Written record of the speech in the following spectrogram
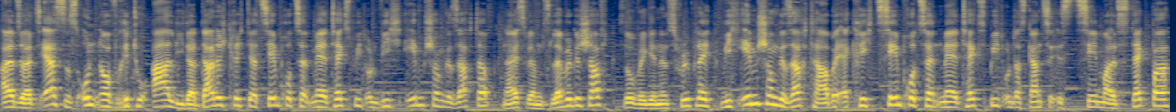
Also als erstes unten auf Rituallieder. Dadurch kriegt er 10% mehr Attack-Speed und wie ich eben schon gesagt habe, nice, wir haben das Level geschafft. So, wir gehen ins Freeplay. Wie ich eben schon gesagt habe, er kriegt 10% mehr Attack-Speed und das Ganze ist 10 mal stackbar.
